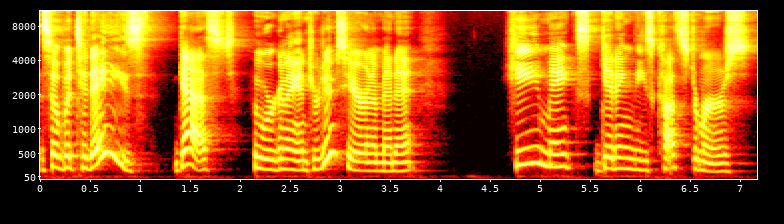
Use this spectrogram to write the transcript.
So, but today's guest, who we're going to introduce here in a minute, he makes getting these customers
